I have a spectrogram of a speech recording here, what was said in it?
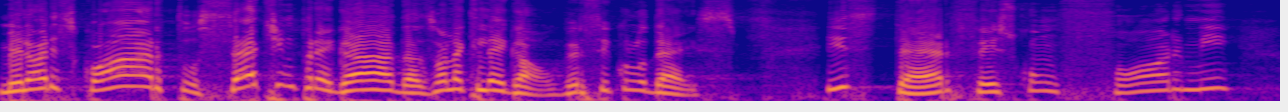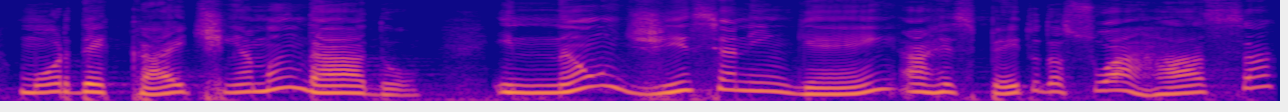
Melhores quartos, sete empregadas. Olha que legal. Versículo 10. Esther fez conforme Mordecai tinha mandado e não disse a ninguém a respeito da sua raça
